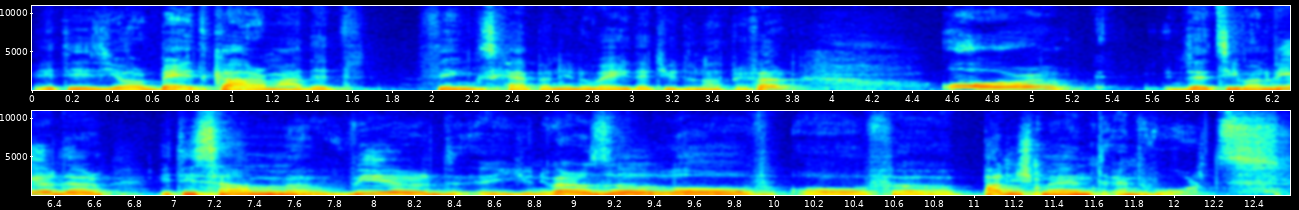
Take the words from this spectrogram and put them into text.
it is your bad karma that things happen in a way that you do not prefer, or that's even weirder, it is some weird universal law of uh, punishment and rewards.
